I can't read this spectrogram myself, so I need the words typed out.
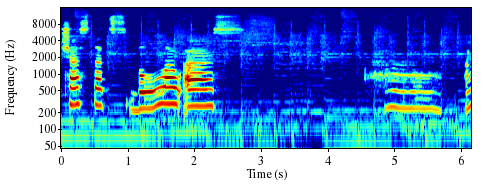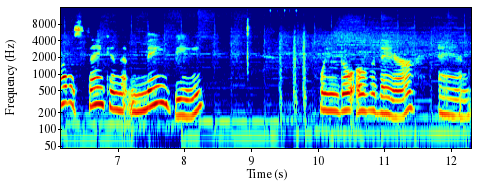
chest that's below us. Uh, I was thinking that maybe we can go over there and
